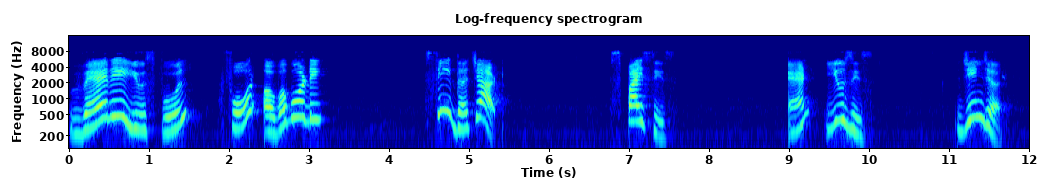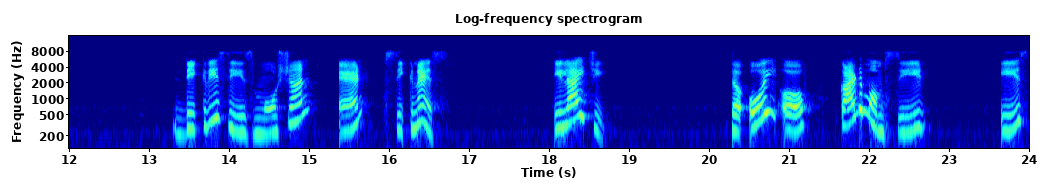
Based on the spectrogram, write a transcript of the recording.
very useful for our body. See the chart spices and uses. Ginger decreases motion and sickness. Elaichi the oil of cardamom seed is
